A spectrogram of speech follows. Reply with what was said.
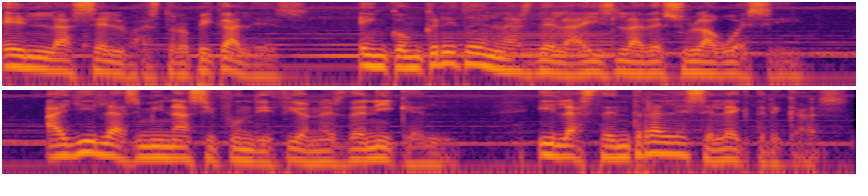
En las selvas tropicales, en concreto en las de la isla de Sulawesi. Allí las minas y fundiciones de níquel y las centrales eléctricas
